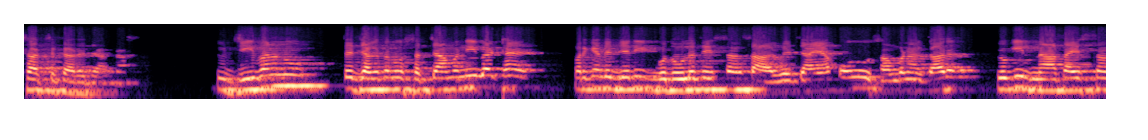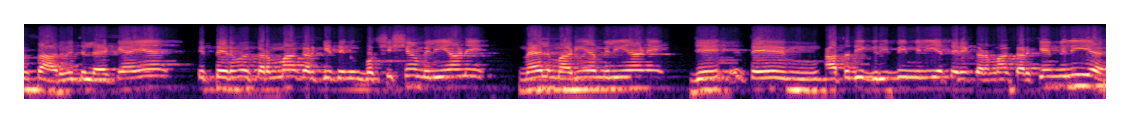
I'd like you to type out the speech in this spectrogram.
ਸੱਚ ਕਰ ਜਾਣਾ ਤੂੰ ਜੀਵਨ ਨੂੰ ਤੇ ਜਗਤ ਨੂੰ ਸੱਚਾ ਮੰਨੀ ਬੈਠਾ ਪਰ ਕਹਿੰਦੇ ਜਿਹੜੀ ਬਦੌਲਤ ਇਸ ਸੰਸਾਰ ਵਿੱਚ ਆਇਆ, ਉਹਨੂੰ ਸਾਂਭਣਾ ਕਰ, ਕਿਉਂਕਿ ਨਾ ਤਾਂ ਇਸ ਸੰਸਾਰ ਵਿੱਚ ਲੈ ਕੇ ਆਏ ਆ ਕਿ ਤੇਰੇ ਕਰਮਾਂ ਕਰਕੇ ਤੈਨੂੰ ਬਖਸ਼ਿਸ਼ਾਂ ਮਿਲੀਆਂ ਨੇ ਮਹਿਲ ਮਾੜੀਆਂ ਮਿਲੀਆਂ ਨੇ ਜੇ ਤੇ ਮ, ਅੱਤ ਦੀ ਗਰੀਬੀ ਮਿਲੀ ਹੈ ਤੇਰੇ ਕਰਮਾਂ ਕਰਕੇ ਮਿਲੀ ਹੈ।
